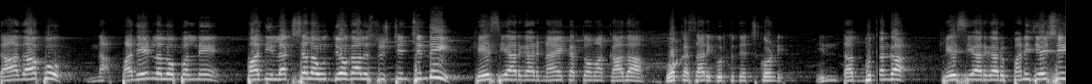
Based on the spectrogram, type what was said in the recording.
దాదాపు న- పదేళ్ళ లోపలనే పది లక్షల ఉద్యోగాలు సృష్టించింది కేసీఆర్ గారి నాయకత్వమా కాదా? ఒక్కసారి గుర్తు తెచ్చుకోండి. ఇంత అద్భుతంగా కేసీఆర్ గారు పనిచేసి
